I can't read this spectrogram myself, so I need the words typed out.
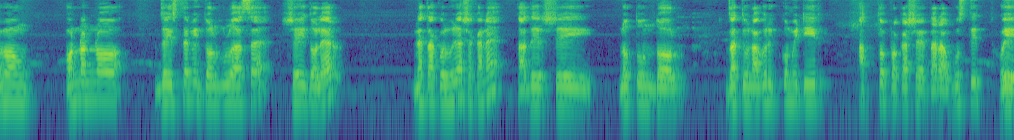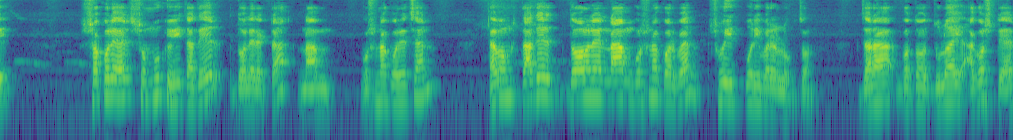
এবং অন্যান্য যে ইসলামিক দলগুলো আছে, সেই দলের নেতাকর্মীরা সেখানে তাদের সেই নতুন দল জাতীয় নাগরিক কমিটির আত্মপ্রকাশে তারা উপস্থিত হয়ে সকলের সম্মুখেই তাদের দলের একটা নাম ঘোষণা করেছেন এবং তাদের দলের নাম ঘোষণা করবেন শহীদ পরিবারের লোকজন। যারা গত জুলাই আগস্টের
